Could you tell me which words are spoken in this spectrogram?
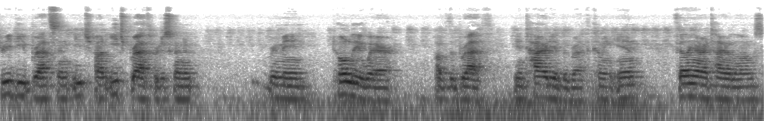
three deep breaths and each on each breath we're just going to remain totally aware of the breath the entirety of the breath coming in filling our entire lungs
